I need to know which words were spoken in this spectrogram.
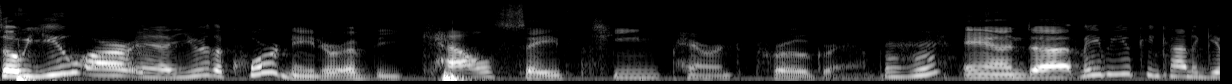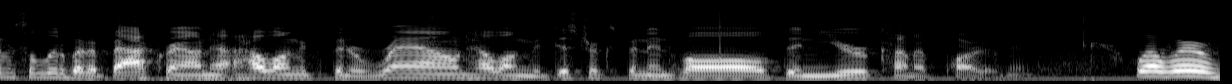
So you are uh, you're the coordinator of the CalSafe Teen Parent Program, mm -hmm. and uh, maybe you can kind of give us a little bit of background, how long it's been around, how long the district's been involved, and your kind of part of it. Well, we're a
